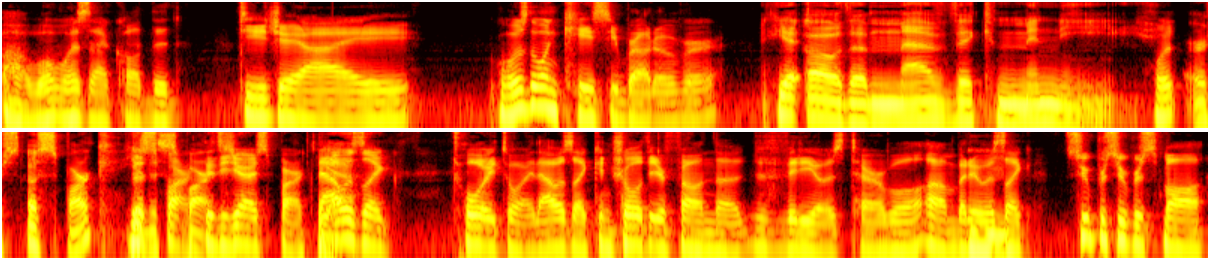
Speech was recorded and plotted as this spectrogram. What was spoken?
oh, what was that called? The DJI. What was the one Casey brought over? Yeah. Oh, the Mavic Mini. What? Or a Spark? the Yeah, Spark, the DJI Spark. That Yeah. was like toy toy. That was like control with your phone. The the video is terrible. Um, but it was Mm-hmm. like super super small.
